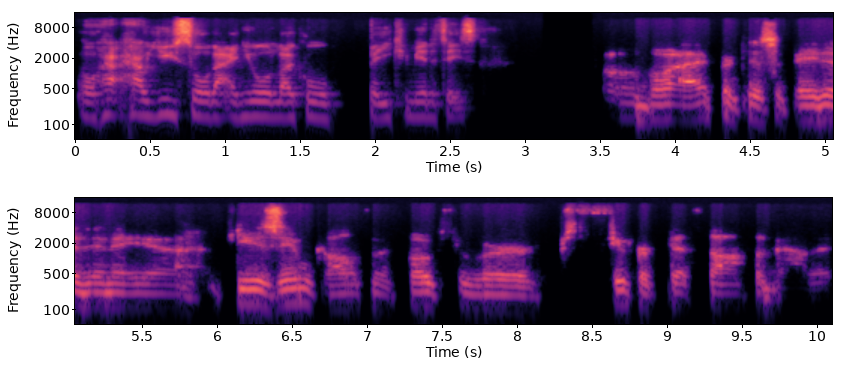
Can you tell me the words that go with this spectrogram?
or how, how you saw that in your local B communities. Oh boy, I participated in a uh, few Zoom calls with folks who were super pissed off about it.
